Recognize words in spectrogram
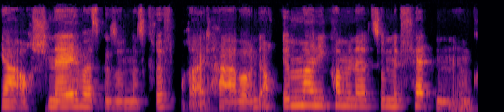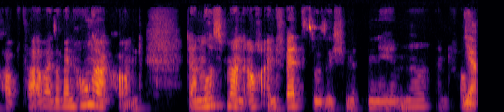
ja auch schnell was Gesundes griffbereit habe und auch immer die Kombination mit Fetten im Kopf habe. Also wenn Hunger kommt, dann muss man auch ein Fett zu sich mitnehmen. Ne? Ja,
